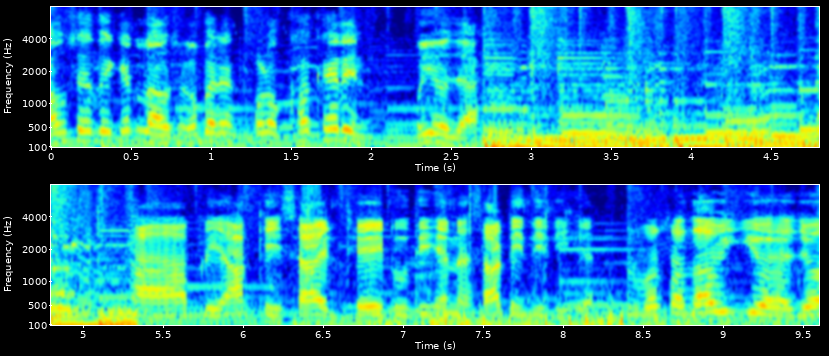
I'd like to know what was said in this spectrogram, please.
આવશે તો કેટલો આવશે ખબર થોડો ખખેરીને ભયો જા. આ આપણી આખી સાઈડ ઠેઠ સુધી છે ને સાટી દીધી છે. વરસાદ આવી ગયો છે, જો.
